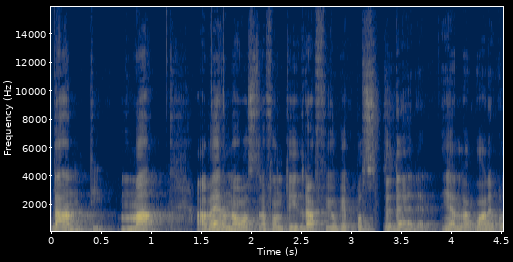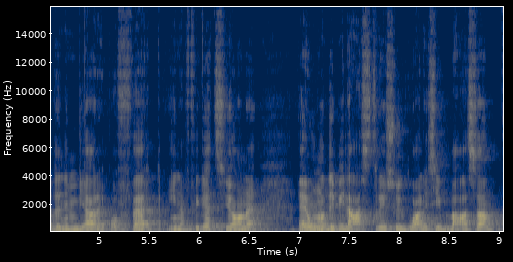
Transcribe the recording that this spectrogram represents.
tanti, ma avere una vostra fonte di traffico che possedete e alla quale potete inviare offerte in affiliazione è uno dei pilastri sui quali si basa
